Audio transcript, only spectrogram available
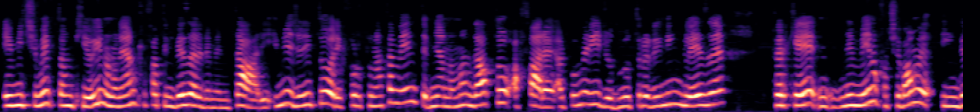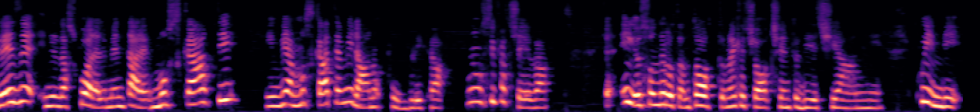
e mi ci metto anch'io, io non ho neanche fatto inglese alle elementari, i miei genitori fortunatamente mi hanno mandato a fare al pomeriggio due o tre ore in inglese perché nemmeno facevamo inglese nella scuola elementare Moscati in via Moscati a Milano pubblica. Non si faceva. Cioè, io sono dell'88, non è che ho 110 anni. Quindi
